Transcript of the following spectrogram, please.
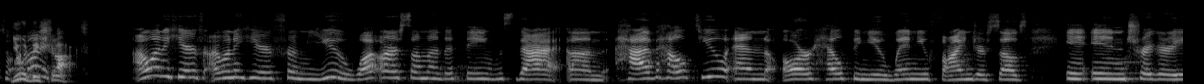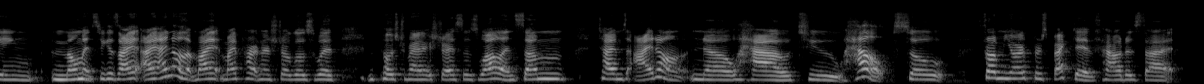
So you would I, be shocked. I want to hear. I want to hear from you. What are some of the things that um, have helped you and are helping you when you find yourselves in, in triggering moments? Because I I know that my my partner struggles with post traumatic stress as well, and sometimes I don't know how to help. So, from your perspective, how does that?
